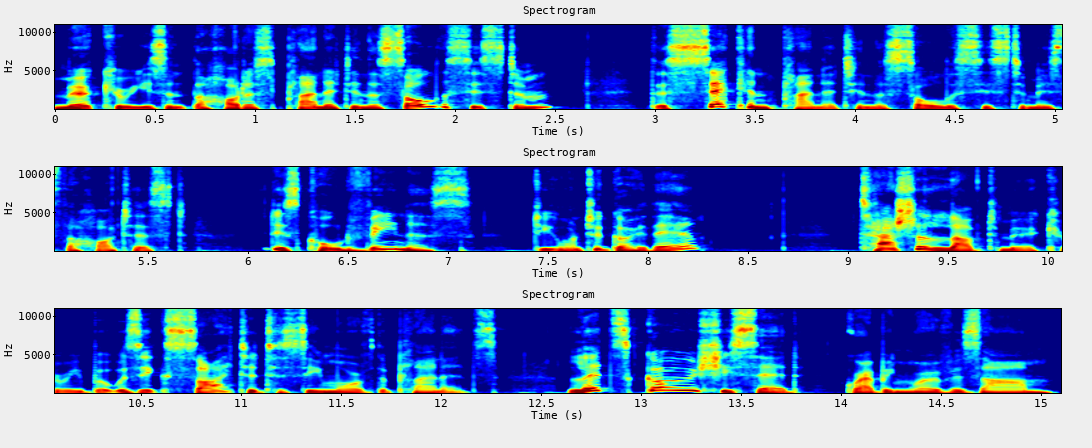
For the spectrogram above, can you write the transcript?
Mercury isn't the hottest planet in the solar system. The second planet in the solar system is the hottest. It is called Venus. Do you want to go there? Tasha loved Mercury but was excited to see more of the planets. Let's go, she said, grabbing Rover's arm.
